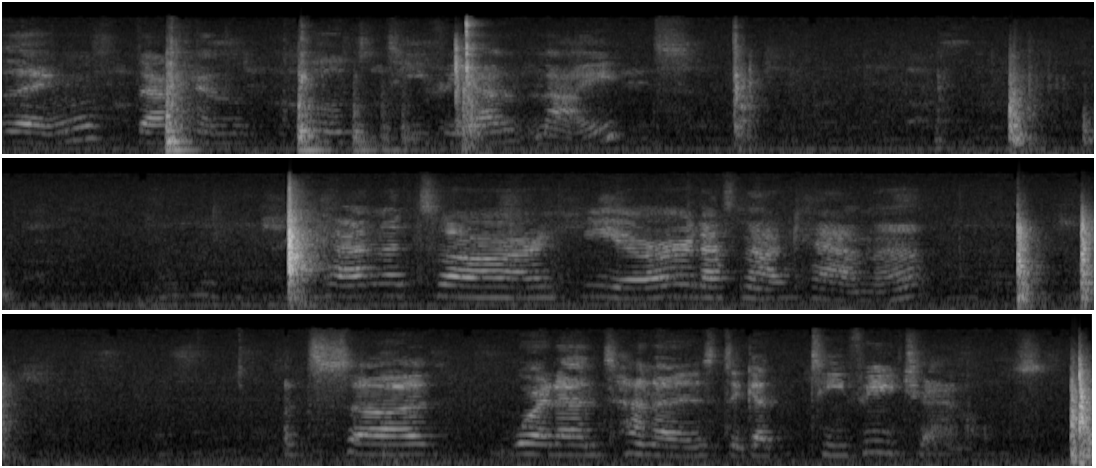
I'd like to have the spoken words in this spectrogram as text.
things that can close the TV at night. Cabinets are here. That's not a cabinet. It's uh, where the antenna is to get the TV channels.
